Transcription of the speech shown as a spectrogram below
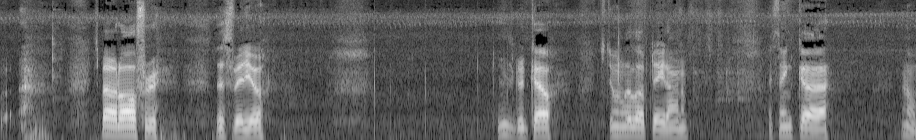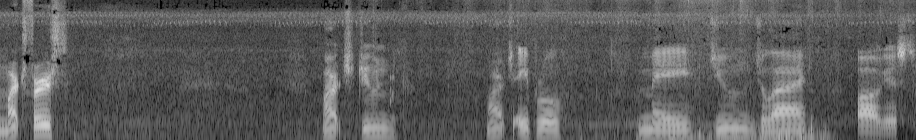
But it's about all for this video. He's a good cow. Just doing a little update on him. I think, uh, I don't know, March 1st. March, June, March, April, May, June, July, August.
